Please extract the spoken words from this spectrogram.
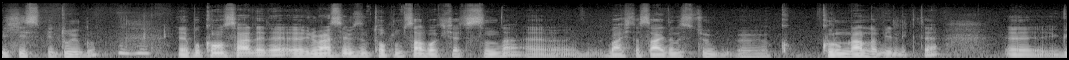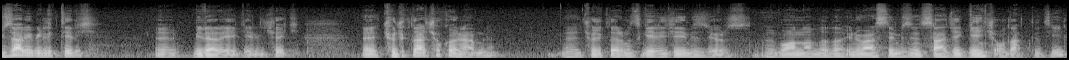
bir his, bir duygu. E, bu konserde de e, üniversitemizin toplumsal bakış açısında e, başta saydığınız tüm e, ku- kurumlarla birlikte e, güzel bir birliktelik e, bir araya gelecek. E, çocuklar çok önemli. E, çocuklarımız geleceğimiz diyoruz. E, bu anlamda da üniversitemizin sadece genç odaklı değil,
